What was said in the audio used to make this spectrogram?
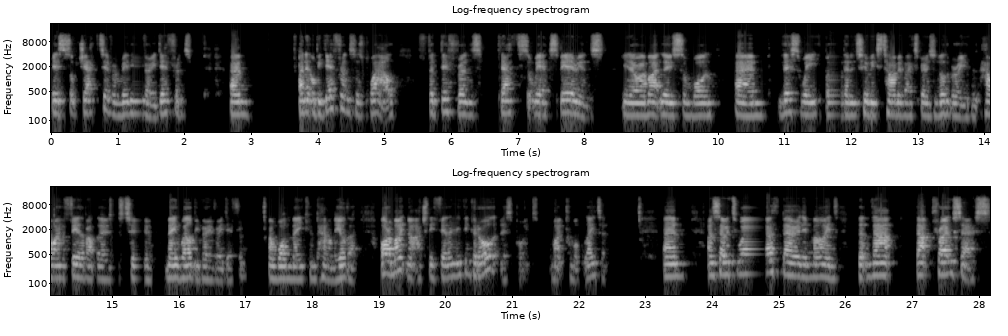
is subjective and really very different, um, and it'll be different as well for different deaths that we experience. You know, I might lose someone um, this week, but then in two weeks' time, if I experience another bereavement, how I feel about those two may well be very, very different, and one may compound the other. Or I might not actually feel anything at all at this point, it might come up later. Um, and so it's worth bearing in mind that that, that process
